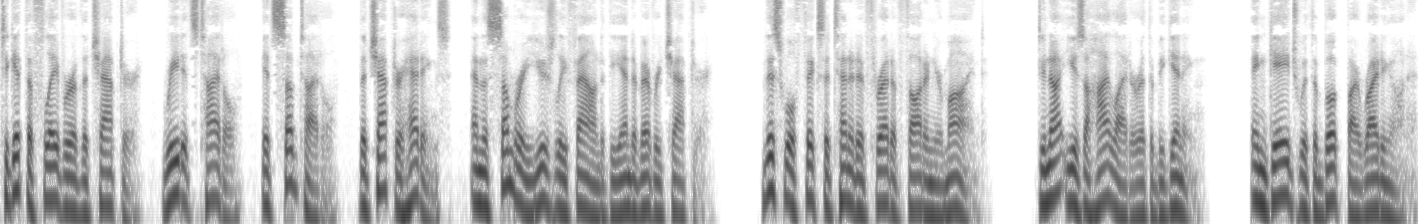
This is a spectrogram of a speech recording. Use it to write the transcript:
To get the flavor of the chapter, read its title, its subtitle, the chapter headings, and the summary usually found at the end of every chapter. This will fix a tentative thread of thought in your mind. Do not use a highlighter at the beginning. Engage with the book by writing on it.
